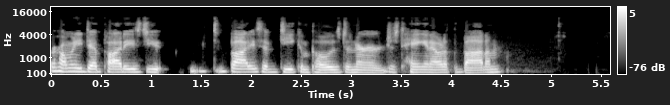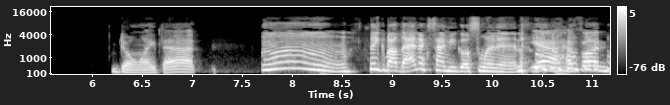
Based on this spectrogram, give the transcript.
Or how many dead bodies do you bodies have decomposed and are just hanging out at the bottom? Don't like that. Mm, Hmm, think about that next time you go swimming. Yeah, have fun.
